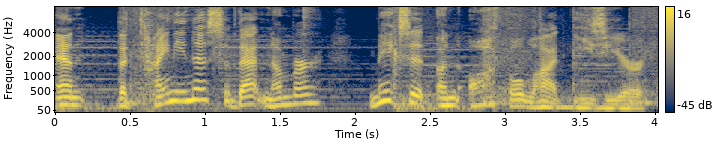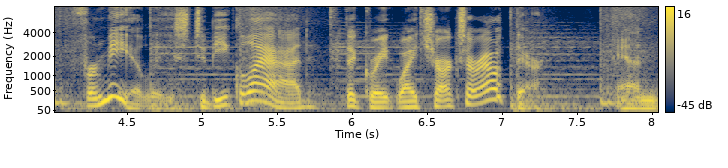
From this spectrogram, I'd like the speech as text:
And the tininess of that number makes it an awful lot easier, for me at least, to be glad that great white sharks are out there and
